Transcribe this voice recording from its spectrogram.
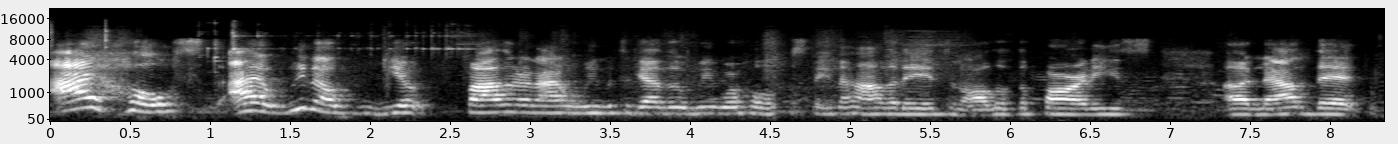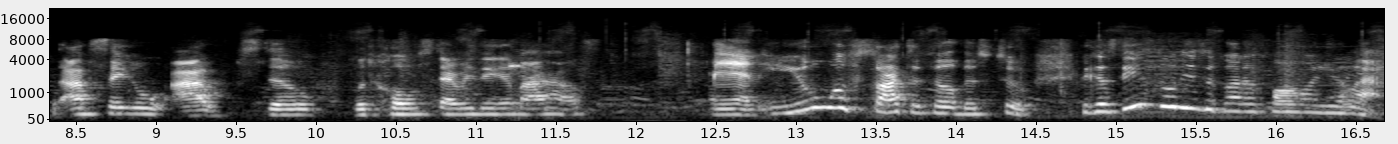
I host. I you know your father and I when we were together, we were hosting the holidays and all of the parties. Uh, now that I'm single, I still would host everything in my house. And you will start to feel this too, because these duties are going to fall on your lap.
